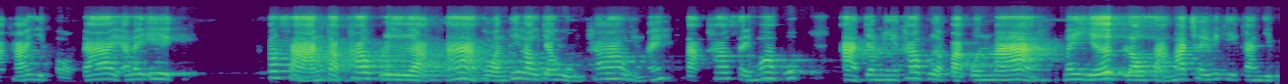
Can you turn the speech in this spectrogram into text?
นะคะ หยิบออกได้อะไรอีกข้าวสารกับข้าวเปลือกอ่าก่อนที่เราจะหุงข้าวเห็นไหมตักข้าวใส่หม้อปุ๊บ อาจจะมีข้าวเปลือกปะปนมา ไม่เยอะเราสามารถใช้วิธีการหยิบ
